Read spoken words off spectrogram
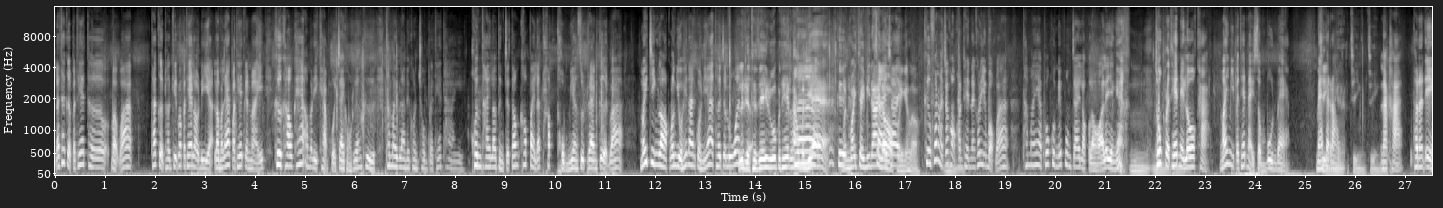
แล้วถ้าเกิดประเทศเธอแบบว่าถ้าเกิดเธอคิดว่าประเทศเราดีอะเรามาแลกประเทศกันไหม คือเขาแค่เอามารีแคปหัวใจของเรื่องคือทำไมเวลามีคนชมประเทศไทย คนไทยเราถึงจะต้องเข้าไปแล้วทับถมอย่างสุดแรงเกิดว่า ไม่จริงหรอกลองอยู่ให้นานกว่านี้เธอจะรู้ว่าแล้วเดี๋ยวเธอจะได้รู้ว่าประเทศเรา มันแย่คือมันไว้ใจไม่ได้ใช่หรอกใช่อะไรอย่างเงี้ยเหรอ คือฝรั่งเจ้าของคอนเทนต์นั้นเขายังบอกว่าทำไมอะพวกคุณไม่ภูมิใจหรอกหรออะไรอย่างเงี้ยอืมทุกประเทศในโลกค่ะ ไม่มีประเทศไหนสมบูรณ์แบบ แม้แต่เราจงฮะจริงจริงนะคะ เท่านั้นเอง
